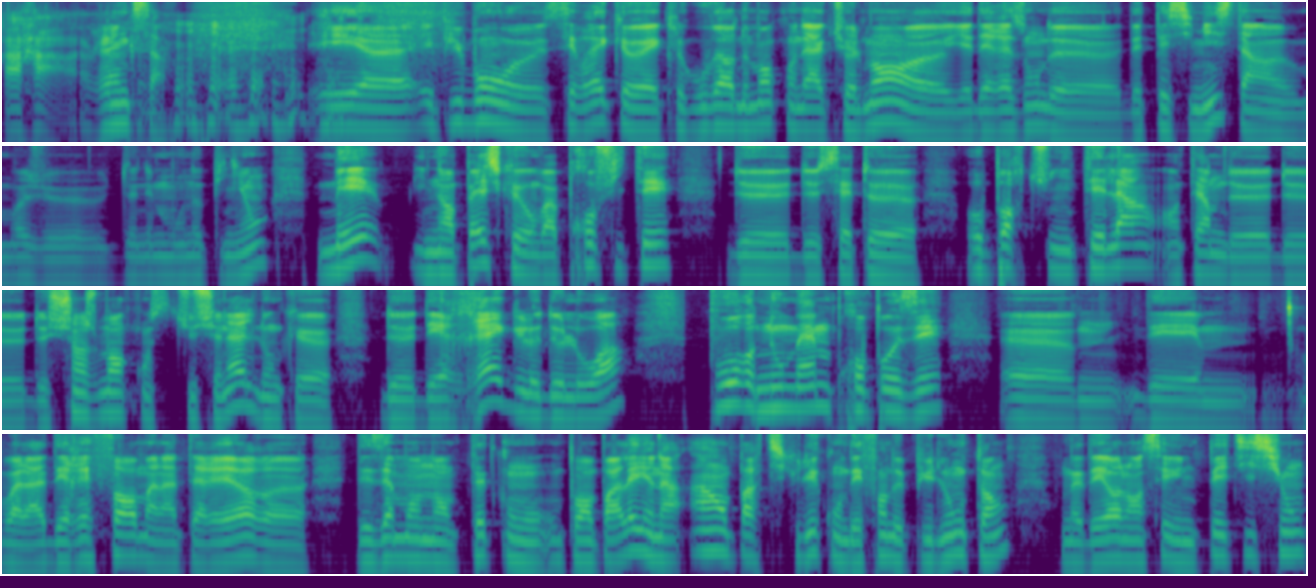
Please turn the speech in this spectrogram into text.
Rien que ça. et, euh, puis bon, euh, c'est vrai qu'avec le gouvernement qu'on a actuellement, euh, il y a des raisons d'être pessimiste. Hein. Moi, je donnais mon opinion. Mais il n'empêche qu'on va profiter de, cette opportunité-là en termes de, changement constitutionnel, donc de, des règles de loi, pour nous-mêmes proposer des, voilà, des réformes à l'intérieur, des amendements. Peut-être qu'on peut en parler. Il y en a un en particulier qu'on défend depuis longtemps. On a d'ailleurs lancé une pétition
